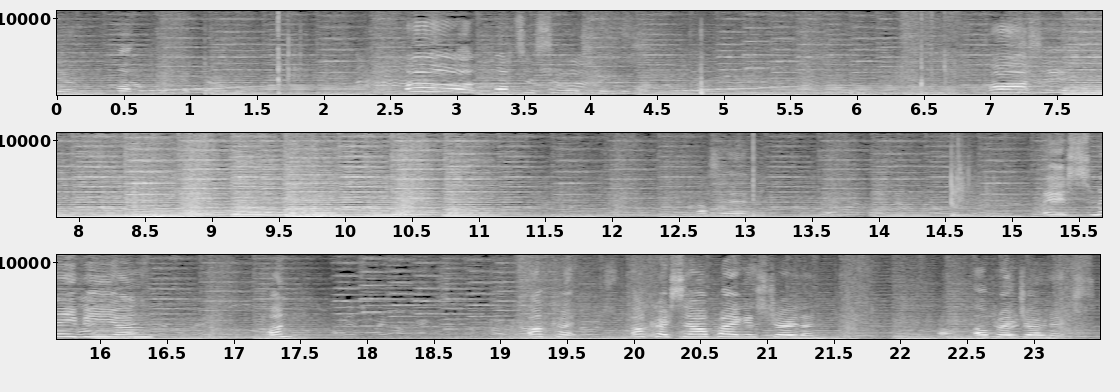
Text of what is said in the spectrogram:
Yeah. Oh, oh. Oh, that's it. That's it. Maybe um pun. Okay. Okay, so I'll play against Joe then. I'll- I'll play Joe next.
